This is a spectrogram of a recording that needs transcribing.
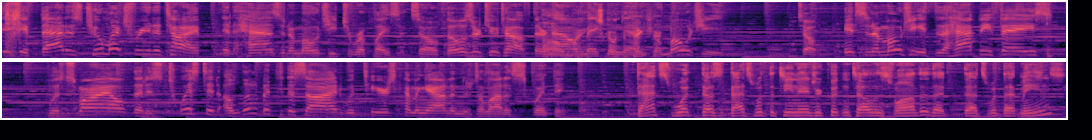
if that is too much for you to type, it has an emoji to replace it. So if those are too tough, they're Oh now making them picture. emoji. So it's an emoji. It's the happy face with smile that is twisted a little bit to the side with tears coming out, and there's a lot of squinting. That's what does. That's what the teenager couldn't tell his father. That that's what that means.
